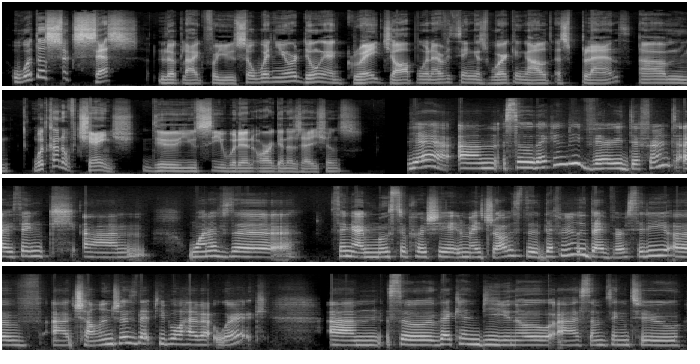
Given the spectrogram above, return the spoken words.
What does success look like for you? So when you're doing a great job, when everything is working out as planned, um, what kind of change do you see within organizations? Yeah, um, so they can be very different. I think um, one of the thing I most appreciate in my job is the definitely diversity of uh, challenges that people have at work. Um, so that can be, you know, uh, something to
